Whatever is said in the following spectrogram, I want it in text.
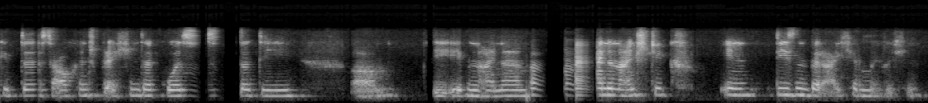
gibt es auch entsprechende Kurse, die, ähm, die eben eine, einen Einstieg in diesen Bereich ermöglichen.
